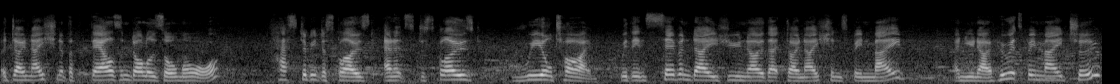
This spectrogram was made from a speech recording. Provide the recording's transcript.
a donation of $1,000 or more has to be disclosed and it's disclosed real time. Within seven days, you know that donation's been made and you know who it's been made to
